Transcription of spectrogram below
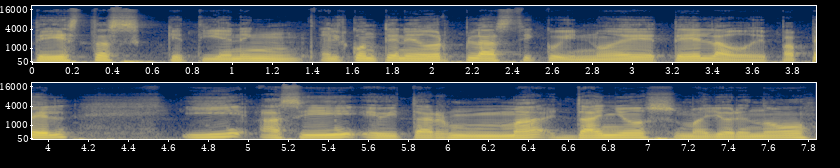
de estas que tienen el contenedor plástico y no de tela o de papel y así evitar daños mayores. No,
